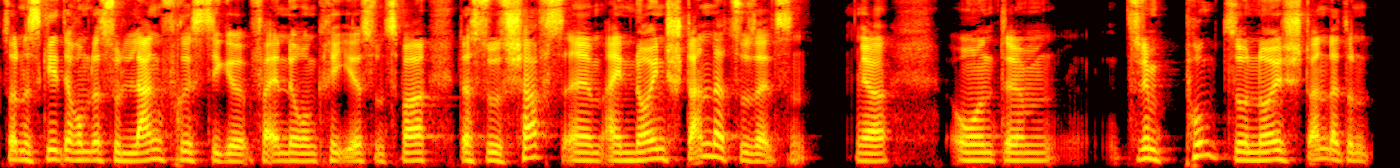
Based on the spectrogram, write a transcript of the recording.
sondern es geht darum, dass du langfristige Veränderungen kreierst. Und zwar, dass du es schaffst, ähm, einen neuen Standard zu setzen, ja? Und ähm, zu dem Punkt so neues Standard und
